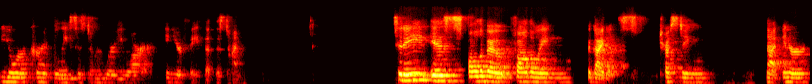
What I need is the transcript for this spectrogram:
your current belief system and where you are in your faith at this time. Today is all about following the guidance, trusting that inner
